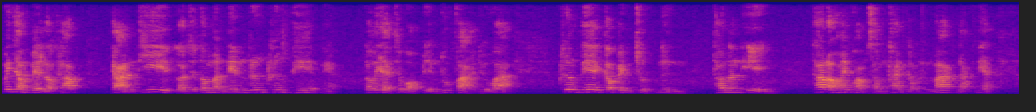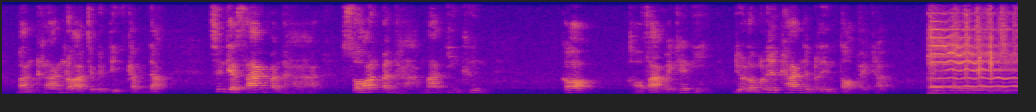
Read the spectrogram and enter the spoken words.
ไม่จำเป็นหรอกครับ การที่เราจะต้องมาเน้นเรื่องเครื่องเพศเนี่ยเราก็อยากจะบอกไปยังทุกฝ่ายด้วยว่า เครื่องเพศก็เป็นจุดหนึ่ง เท่านั้นเอง ถ้าเราให้ความสำคัญกับมันมากนักเนี่ยบางครั้งเราอาจจะไปติดกับดัก ซึ่งจะสร้างปัญหาซ้อนปัญหามากยิ่งขึ้น ก็ขอฝากไว้แค่นี้ เดี๋ยวเรามาเลือกข้างในประเด็นต่อไปครับ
